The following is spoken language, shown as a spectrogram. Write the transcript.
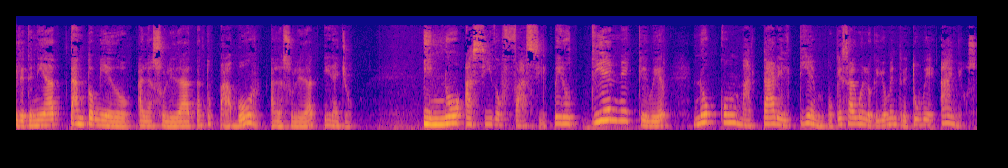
que le tenía tanto miedo a la soledad, tanto pavor a la soledad, era yo. Y no ha sido fácil, pero tiene que ver no con matar el tiempo, que es algo en lo que yo me entretuve años.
